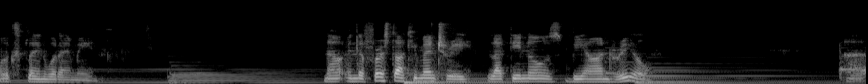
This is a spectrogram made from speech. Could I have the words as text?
I'll explain what I mean. Now, in the first documentary, Latinos Beyond Reel, uh,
